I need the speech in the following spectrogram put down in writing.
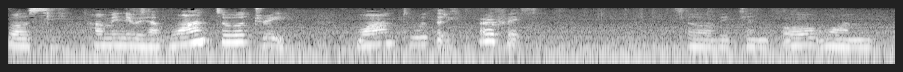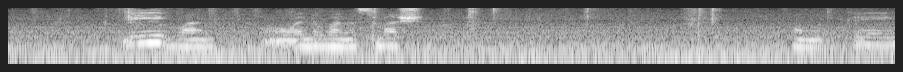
we'll see how many we have one two three one two three perfect so we can put one Big one. Oh, I don't want to smash. Okay.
